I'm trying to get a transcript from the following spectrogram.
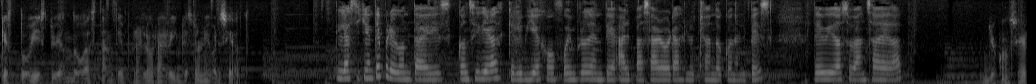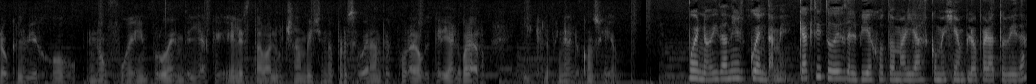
que estoy estudiando bastante para lograr ingresar a la universidad. La siguiente pregunta es, ¿consideras que el viejo fue imprudente al pasar horas luchando con el pez debido a su avanzada edad? Yo considero que el viejo no fue imprudente ya que él estaba luchando y siendo perseverante por algo que quería lograr y que al final lo consiguió. Bueno, y Daniel, cuéntame, ¿qué actitudes del viejo tomarías como ejemplo para tu vida?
